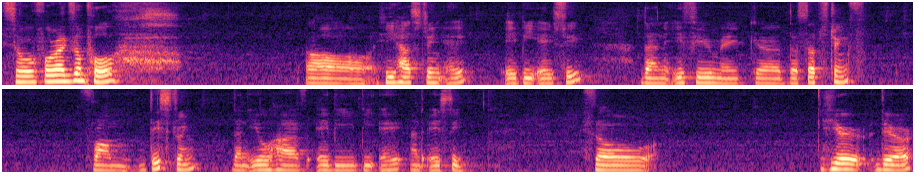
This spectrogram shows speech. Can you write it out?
So for example uh, he has string A, A A B A C. Then if you make uh, the substrings from this string then you'll have A B B A and A C. So here they are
